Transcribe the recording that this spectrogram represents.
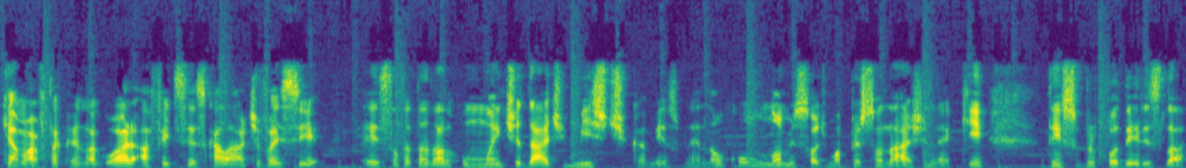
que a Marvel tá criando agora, a feiticeira escarlate vai ser. Eles estão tratando ela como uma entidade mística mesmo, né? Não com o nome só de uma personagem, né? Que tem superpoderes lá.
